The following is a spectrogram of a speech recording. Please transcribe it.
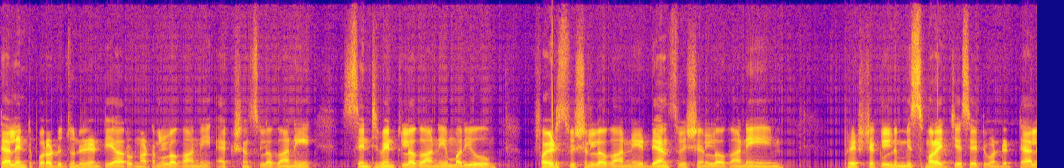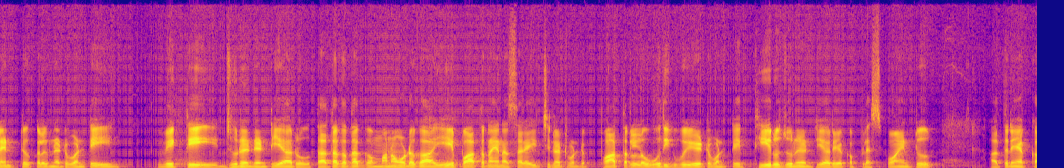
టాలెంట్ పరుడు జూనియర్ ఎన్టీఆర్ నటనలో కానీ యాక్షన్స్లో కానీ సెంటిమెంట్లో కానీ మరియు ఫైట్స్ విషయంలో కానీ డ్యాన్స్ విషయంలో కానీ ప్రేక్షకుల్ని మిస్మరైజ్ చేసేటువంటి టాలెంట్ కలిగినటువంటి వ్యక్తి జూనియర్ ఎన్టీఆర్ తతక తగ్గ మనవుడుగా ఏ పాత్రనైనా సరే ఇచ్చినటువంటి పాత్రలో ఒదిగిపోయేటువంటి తీరు జూనియర్ ఎన్టీఆర్ యొక్క ప్లస్ పాయింట్. అతని యొక్క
